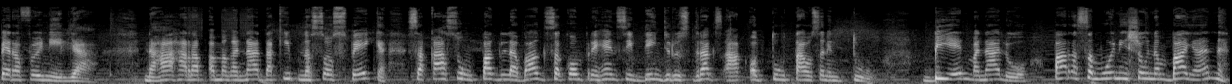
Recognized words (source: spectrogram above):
paraphernalia. Nahaharap ang mga nadakip na sospek sa kasong paglabag sa Comprehensive Dangerous Drugs Act of 2002. Bien Manalo para sa Morning Show ng Bayan,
